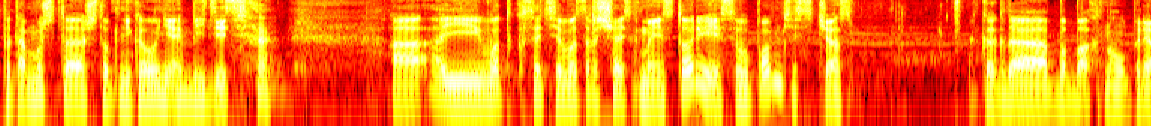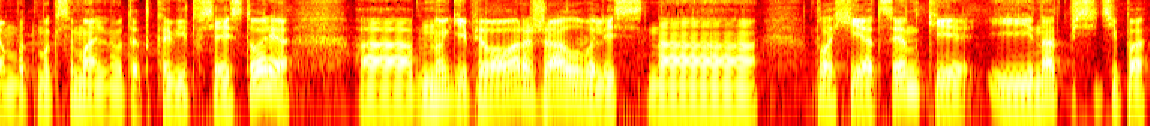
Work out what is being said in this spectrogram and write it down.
потому что, чтобы никого не обидеть. А, и вот, кстати, возвращаясь к моей истории, если вы помните сейчас, когда бабахнул прям вот максимально вот этот ковид, вся история, а, многие пивовары жаловались на плохие оценки и надписи типа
